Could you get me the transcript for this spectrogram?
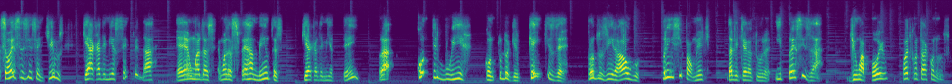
são esses incentivos que a academia sempre dá. É uma das, é uma das ferramentas que a academia tem para contribuir com tudo aquilo. Quem quiser produzir algo, principalmente da literatura, e precisar de um apoio, pode contar conosco.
